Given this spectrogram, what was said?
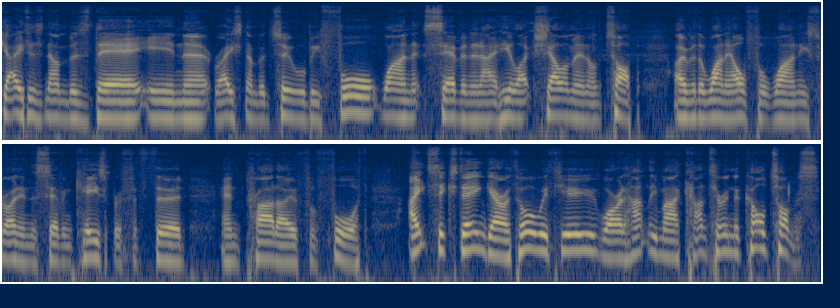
Gator's numbers there in uh, race number two will be 4, 1, 7, and 8. He likes Shalaman on top over the 1L for 1. He's thrown in the 7 Keysborough for third and Prado for fourth. 8.16, Gareth Hall with you, Warren Huntley, Mark Hunter and Nicole Thomas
